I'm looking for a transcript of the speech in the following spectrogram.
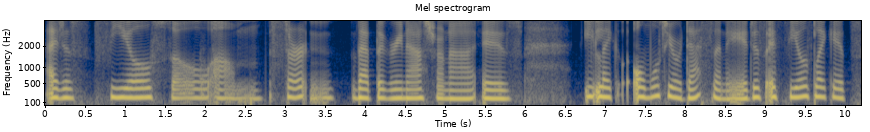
i just feel so um certain that the green astronaut is like almost your destiny. It just it feels like it's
